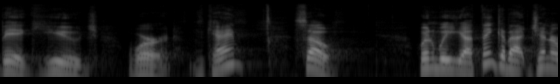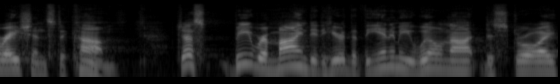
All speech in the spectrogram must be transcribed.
big, huge word. Okay? So, when we uh, think about generations to come, just be reminded here that the enemy will not destroy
